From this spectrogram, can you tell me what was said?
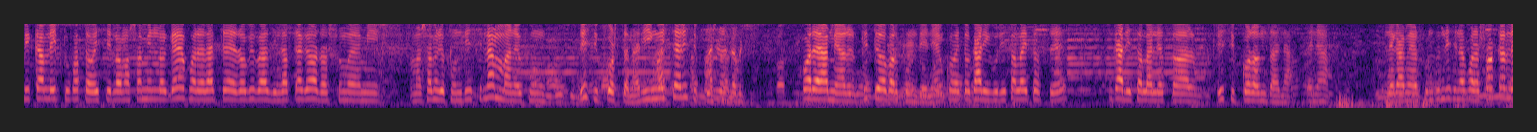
বিকালে একটু কথা হয়েছিল আমার স্বামীর লগে পরে রাত্রে রবিবার দিন রাত্রে এগারোটার সময় আমি আমার স্বামীর ফোন দিয়েছিলাম মানে ফোন রিসিভ করছে না রিং হয়েছে রিসিভ করছে না। পরে আমি আর দ্বিতীয়বার ফোন দিইনি আমি হয়তো গাড়ি গুড়ি চালাইতেছে গাড়ি চালাইলে তো আর রিসিভ করানো যায় না তাই না? লেগে আমি আর ফোন ফোন দিছি না। পরে সকালে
